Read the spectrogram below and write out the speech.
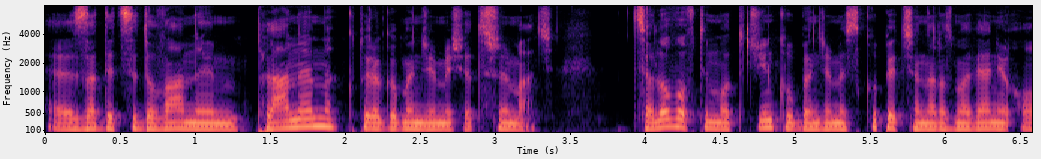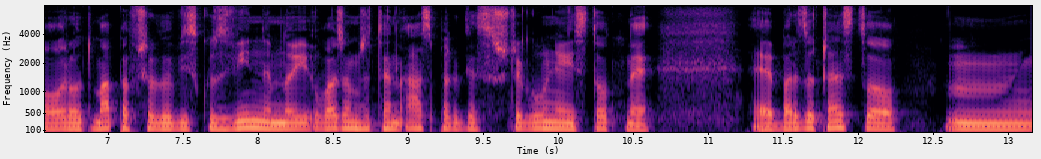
e, zadecydowanym planem, którego będziemy się trzymać. Celowo w tym odcinku będziemy skupiać się na rozmawianiu o roadmapach w środowisku zwinnym, no i uważam, że ten aspekt jest szczególnie istotny. E, bardzo często mm,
